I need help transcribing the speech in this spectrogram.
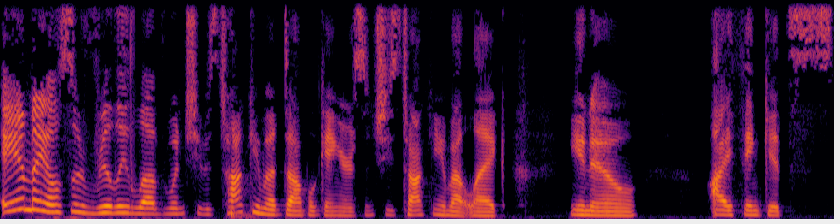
and I also really loved when she was talking about doppelgangers and she's talking about like, you know, I think it's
